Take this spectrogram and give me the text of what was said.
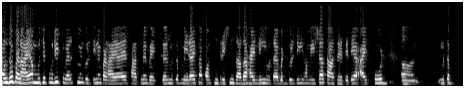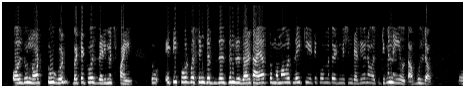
ऑल दो पढ़ाया, मुझे पूरी ट्वेल्थ में गुरुजी ने पढ़ाया है, साथ में बैठकर मतलब मेरा इतना कंसंट्रेशन ज़्यादा हाई नहीं होता है बट गुरुजी हमेशा साथ रहते थे। आई स्कोर्ड मतलब although not too good but it was very much fine तो 84 परसेंट जब जिस दिन रिज़ल्ट आया तो ममा वॉज़ लाइक कि 84 में तो एडमिशन दिल्ली यूनिवर्सिटी में नहीं होता, भूल जाओ। तो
